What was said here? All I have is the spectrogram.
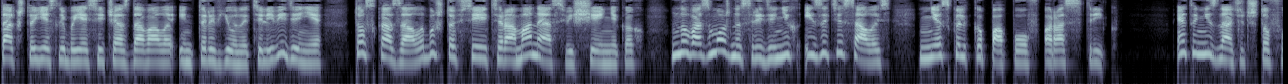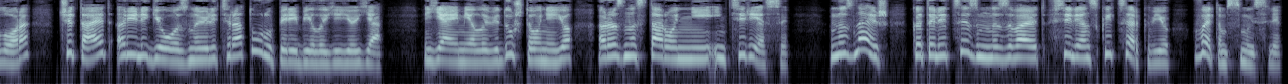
Так что если бы я сейчас давала интервью на телевидении, то сказала бы, что все эти романы о священниках, но, возможно, среди них и затесалось несколько попов-растриг. Это не значит, что Флора читает религиозную литературу, перебила ее я. Я имела в виду, что у нее разносторонние интересы. Но знаешь, католицизм называют Вселенской Церковью в этом смысле.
